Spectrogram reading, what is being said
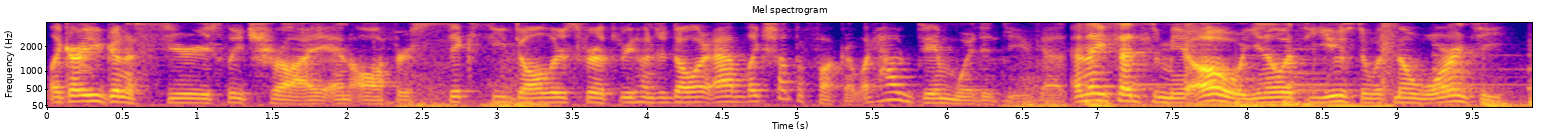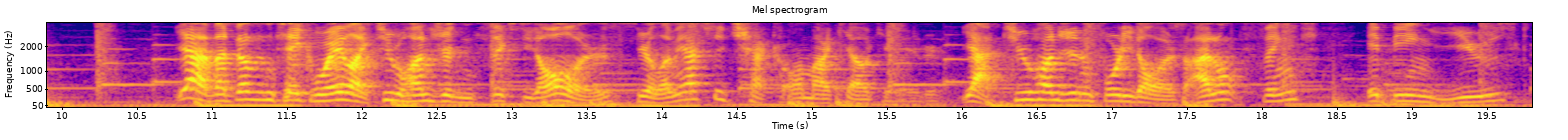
Like, are you gonna seriously try and offer $60 for a $300 ad? Like, shut the fuck up. Like, how dim-witted do you get? And then he said to me, oh, you know, it's used with no warranty. Yeah, that doesn't take away like $260. Here, let me actually check on my calculator. Yeah, $240. I don't think it being used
